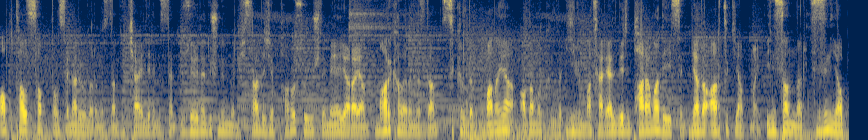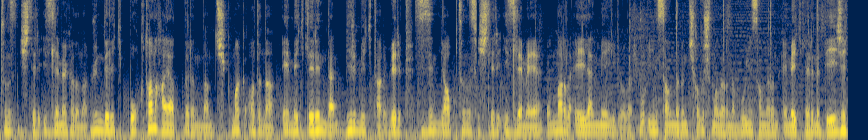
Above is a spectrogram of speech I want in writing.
Aptal saptal senaryolarınızdan, hikayelerinizden, üzerine düşünülmemiş sadece para söğüşlemeye yarayan markalarınızdan sıkıldım. Bana ya adam akıllı iyi bir materyal verin, parama değsin ya da artık yapmayın. İnsanlar sizin yaptığınız işleri izlemek adına, gündelik boktan hayatlarından çıkmak adına emeklerinden bir miktar verip sizin yaptığınız işleri izlemeye Onlarla eğlenmeye giriyorlar. Bu insanların çalışmalarına, bu insanların emeklerine değecek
